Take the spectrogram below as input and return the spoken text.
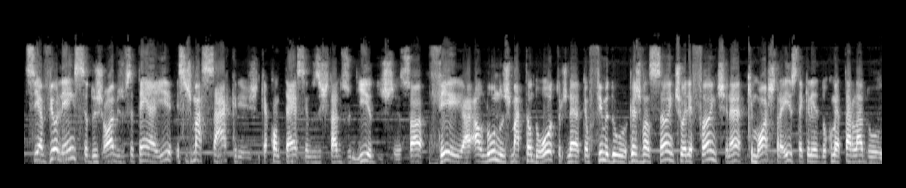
Se a violência dos jovens, você tem aí esses massacres que acontecem nos Estados Unidos, é só ver alunos matando outros, né? Tem o filme do Gus Van Sant, O Elefante, né? Que mostra isso, tem aquele documentário lá do,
